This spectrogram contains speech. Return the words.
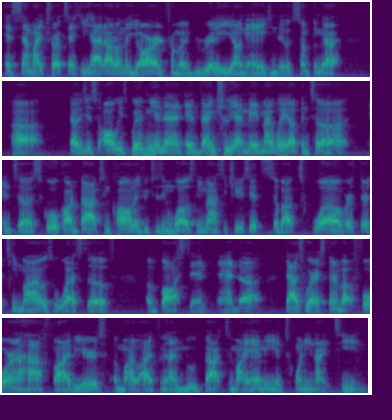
his semi trucks that he had out on the yard from a really young age and it was something that uh, that was just always with me. And then eventually i made my way up into into a school called Babson College, which is in Wellesley, Massachusetts. So about 12 or 13 miles west of, of Boston. And uh, that's where I spent about four and a half, five years of my life. And then I moved back to Miami in 2019.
